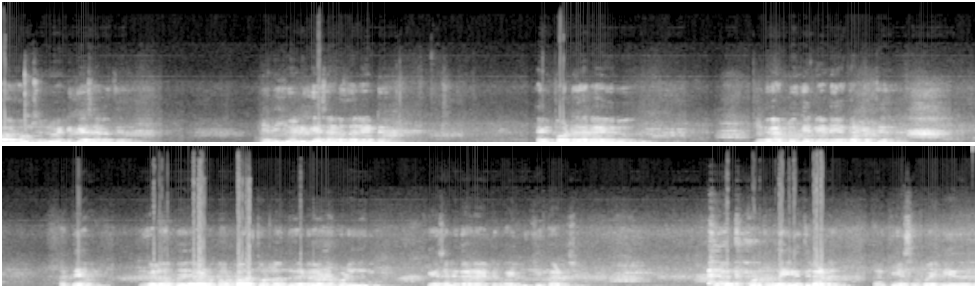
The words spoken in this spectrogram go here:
ബാർ കൗൺസിലിന് വേണ്ടി കേസ് നടത്തിയത്. എനിക്ക് വേണ്ടി കേസ് നടത്താനായിട്ട് ഹരിപ്പാട്ടുകാരായ ഒരു അഡ്വക്കേറ്റാണ് ഞാൻ കണ്ടെത്തിയത്. അദ്ദേഹം കേരള നമ്പ്യാരാണ് മറുഭാഗത്തുള്ളതെന്ന് കേട്ട് കഴിഞ്ഞപ്പോഴേക്കും കേസെടുക്കാനായിട്ട് വൈമുഖ്യം കാണിച്ചു. ഞാൻ കൊടുത്ത ധൈര്യത്തിലാണ് കേസ് ഫയൽ ചെയ്തത്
